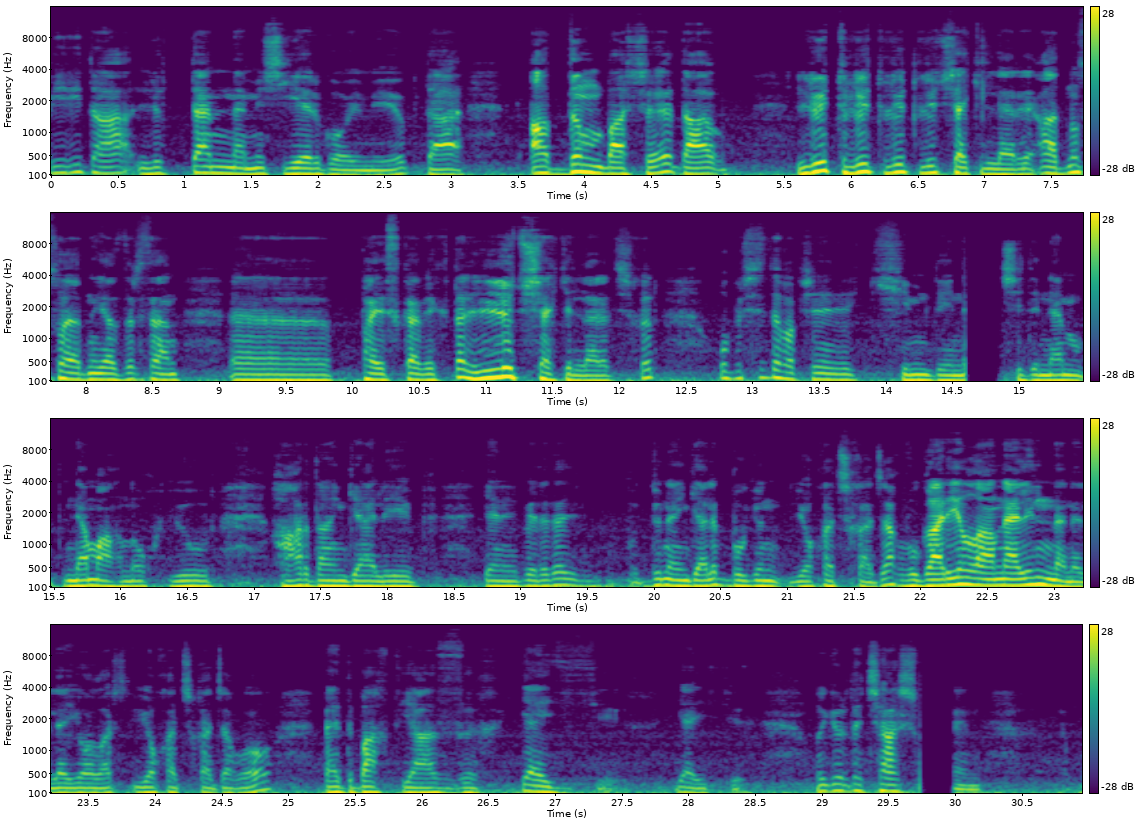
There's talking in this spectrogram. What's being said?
biri daha lütlənməmiş yer qoymayıb, da addım başı da lüt lüt lüt lüt şəkilləri adını soyadını yazırsan e, poiskovikdə lüt şəkilləri çıxır. O birisi də vəbşə kimdir, nəçidir, nə, nə mahnı oxuyur, hardan gəlib. Yəni belə də dünən gəlib bu gün yoxa çıxacaq. Bu Gorillanın əlinlə elə yola yoxa çıxacaq o. Bədbəxt yazıq. Yazıq. Yazıq. Ona görə də çaşmayın.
